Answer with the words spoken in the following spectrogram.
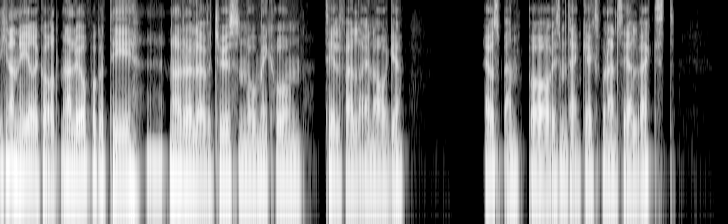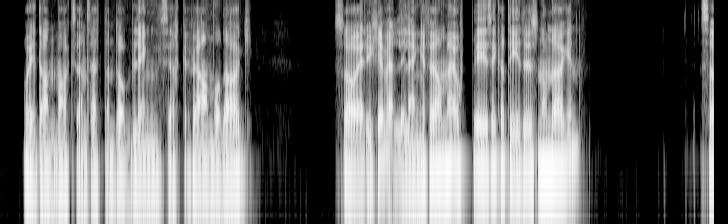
ikke noen ny rekord. Men jeg lurer på når Nå er det over 1000 omikron-tilfeller i Norge. Jeg er jo spent på, hvis vi tenker eksponentiell vekst, og i Danmark så har en sett en dobling ca. hver andre dag, så er det jo ikke veldig lenge før vi er oppe i sikkert 10 000 om dagen. Så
